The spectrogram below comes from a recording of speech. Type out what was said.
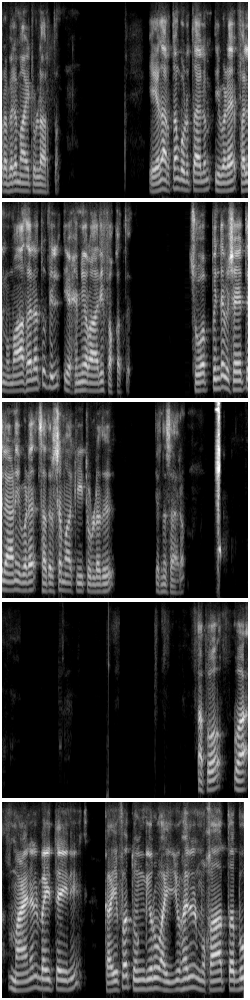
പ്രബലമായിട്ടുള്ള അർത്ഥം. ഏതർത്ഥം കൊടുത്താലും ഇവിടെ ഫൽ മുമാസലത്തു ഫിൽ എഹ്മിറാരി ഫക്കത്ത് ചുവപ്പിന്റെ വിഷയത്തിലാണ് ഇവിടെ സദൃശമാക്കിയിട്ടുള്ളത് എന്ന് സാരം. അപ്പോ മാനൽ ബൈത്തൈനി കൈഫ തുങ്കിറു അയ്യുഹൽ മുഖാത്തബു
